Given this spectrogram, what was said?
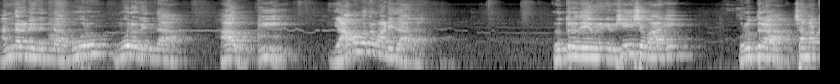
ಹನ್ನೆರಡರಿಂದ ಮೂರು, ಮೂರರಿಂದ ಆರು. ಈ ಯಾಮವನ್ನು ಮಾಡಿದಾಗ ರುದ್ರದೇವರಿಗೆ ವಿಶೇಷವಾಗಿ ರುದ್ರ ಚಮಕ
